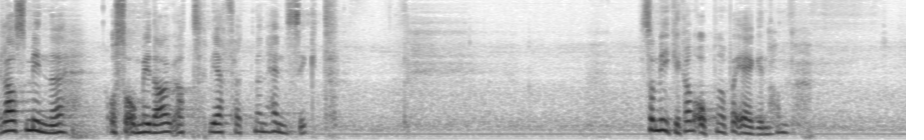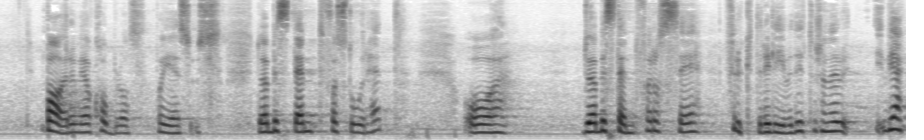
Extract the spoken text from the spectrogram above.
La oss minne oss om i dag at vi er født med en hensikt som vi ikke kan oppnå på egen hånd. Bare ved å koble oss på Jesus. Du er bestemt for storhet, og du er bestemt for å se frukter i livet ditt. Vi er,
